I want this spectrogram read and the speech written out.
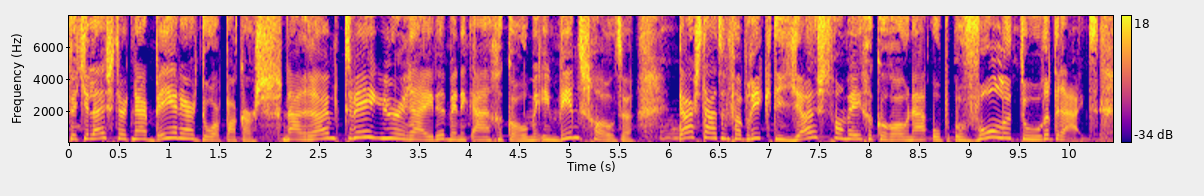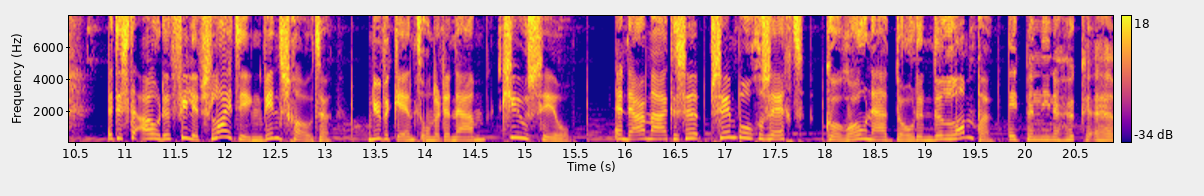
dat je luistert naar BNR Doorpakkers. Na ruim twee uur rijden ben ik aangekomen in Winschoten. Daar staat een fabriek die juist vanwege corona op volle toeren draait. Het is de oude Philips Lighting Winschoten, nu bekend onder de naam Q-Seal. En daar maken ze, simpel gezegd, corona-dodende lampen. Ik ben Nina Huk, eh,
